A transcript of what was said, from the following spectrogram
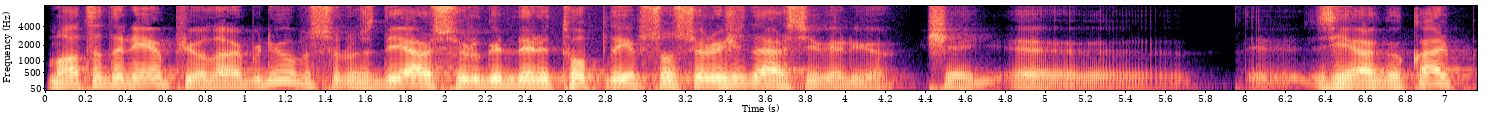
Malta'da ne yapıyorlar biliyor musunuz? Diğer sürgünleri toplayıp sosyoloji dersi veriyor şey e, Ziya Gökalp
